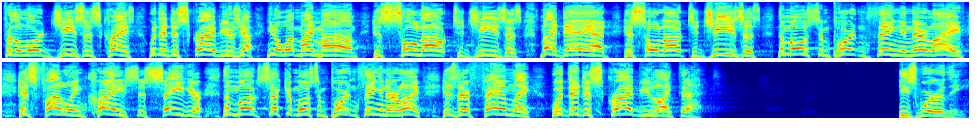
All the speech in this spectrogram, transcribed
for the Lord Jesus Christ? Would they describe you as, yeah, you know what, my mom has sold out to Jesus. My dad has sold out to Jesus. The most important thing in their life is following Christ as Savior. The most, second most important thing in their life is their family. Would they describe you like that? He's worthy.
